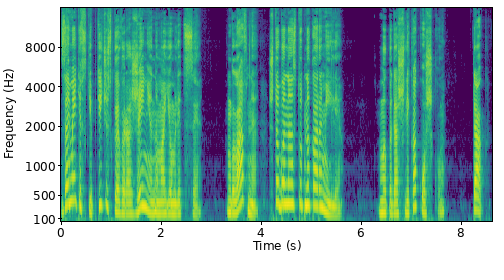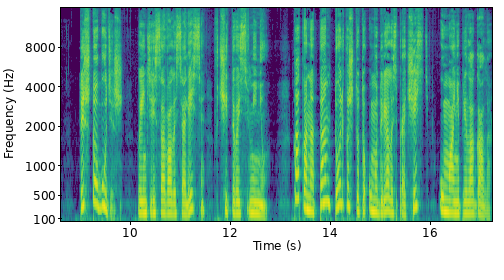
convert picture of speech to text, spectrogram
заметив скептическое выражение на моем лице. «Главное, чтобы нас тут накормили». Мы подошли к окошку. «Так, ты что будешь?» поинтересовалась Олеся, вчитываясь в меню. Как она там только что-то умудрялась прочесть, ума не прилагала.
